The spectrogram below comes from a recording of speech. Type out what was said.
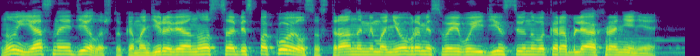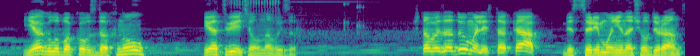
Ну и ясное дело, что командир авианосца обеспокоился странными маневрами своего единственного корабля охранения. Я глубоко вздохнул и ответил на вызов. Что вы задумали, Старкап? Без церемоний начал Дюрант.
